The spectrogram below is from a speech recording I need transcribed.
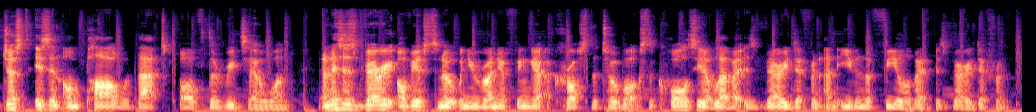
just isn't on par with that of the retail one. And this is very obvious to note when you run your finger across the toe box. The quality of leather is very different and even the feel of it is very different.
